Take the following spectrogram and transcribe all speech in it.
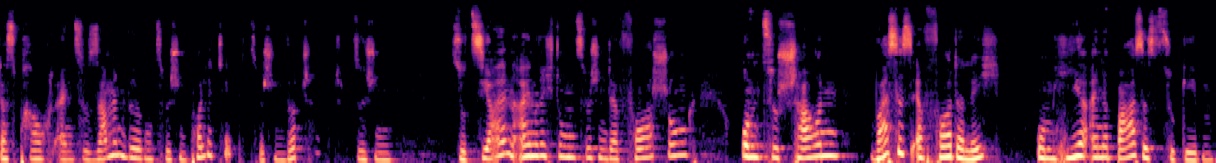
das braucht ein Zusammenwirken zwischen Politik, zwischen Wirtschaft, zwischen sozialen Einrichtungen, zwischen der Forschung, um zu schauen, was ist erforderlich, um hier eine Basis zu geben.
